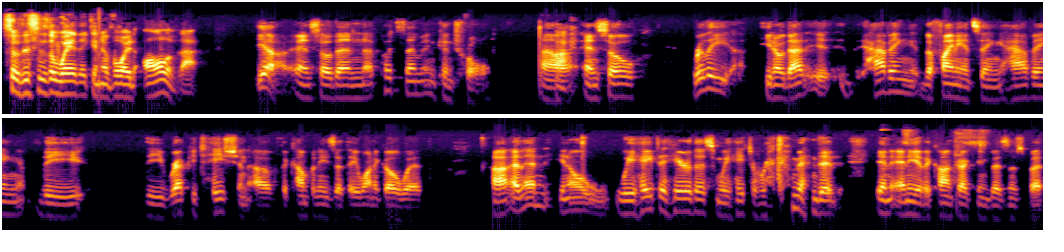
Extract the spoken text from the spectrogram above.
so this is the way they can avoid all of that. Yeah, and so then that puts them in control. Uh, ah. And so, really, you know that it, having the financing, having the the reputation of the companies that they want to go with, uh, and then you know we hate to hear this and we hate to recommend it in any of the contracting business, but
